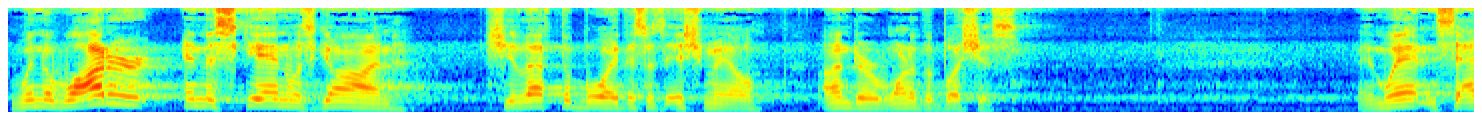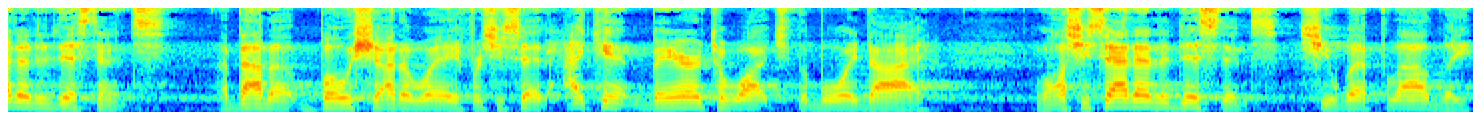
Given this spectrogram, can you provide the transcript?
When the water in the skin was gone, she left the boy, this was Ishmael, under one of the bushes and went and sat at a distance, about a bow shot away, for she said, I can't bear to watch the boy die. While she sat at a distance, she wept loudly.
